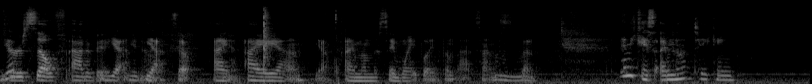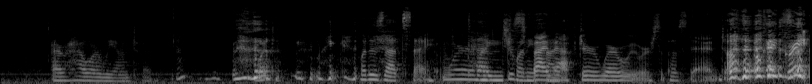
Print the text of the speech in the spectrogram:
Yep. yourself out of it? Yeah, you know? yeah. So I, I, um, yeah, I'm on the same wavelength in that sense. Mm-hmm. But in any case, I'm not taking. Or how are we on time? What, Like, what does that say? We're 10, like just 25. five after where we were supposed to end. Okay, great.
